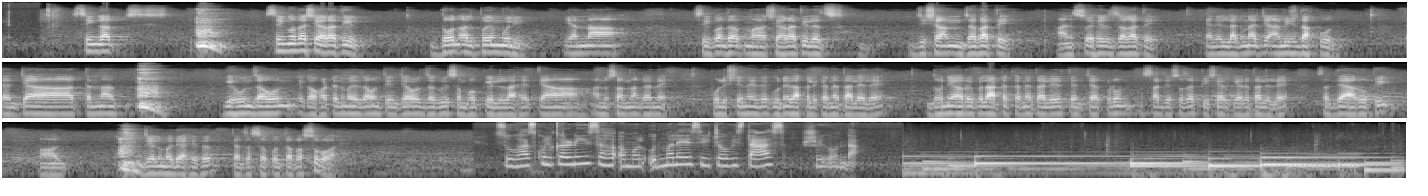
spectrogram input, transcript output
सिंगात सिंगोदा शहरातील दोन अल्पवयीन मुली यांना सिंगोदा म- शहरातीलच जिशान जगाते आणि सोहेल जगाते यांनी लग्नाचे आमिष दाखवून त्यांच्या त्यांना घेऊन जाऊन एका हॉटेलमध्ये जाऊन त्यांच्यावर जगरी संभोग केलेला आहे. त्या अनुषंगाने पोलीस स्टेशनमध्ये गुन्हे दाखल करण्यात आलेले आहे. दोन्ही आरोपीला अटक करण्यात आली आहे. त्यांच्याकडून सात दिवसाचा पी सी आर घेण्यात आलेला आहे. सध्या आरोपी जेलमध्ये आहेत. त्यांचा सखोल तपास सुरू आहे. सुहास कुलकर्णी सह अमोल उदमले सी चोवीस तास श्रीगोंदा.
